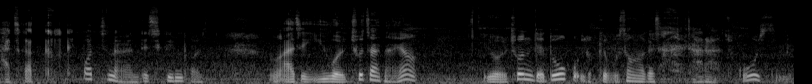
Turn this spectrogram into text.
가지가 크게 뻗지는 않은데 지금 벌 어, 아직 6월 초잖아요. 6월 초인데도 이렇게 무성하게 잘 자라주고 있습니다.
